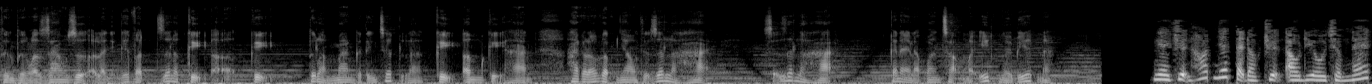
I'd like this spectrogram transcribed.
thường thường là dao dựa là những cái vật rất là kỵ ở kỵ tức là mang cái tính chất là kỵ âm kỵ hàn. Hai cái đó gặp nhau thì rất là hại. sẽ rất là hại. Cái này là quan trọng mà ít người biết này. Nghe chuyện hot nhất tại đọc truyện audio net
